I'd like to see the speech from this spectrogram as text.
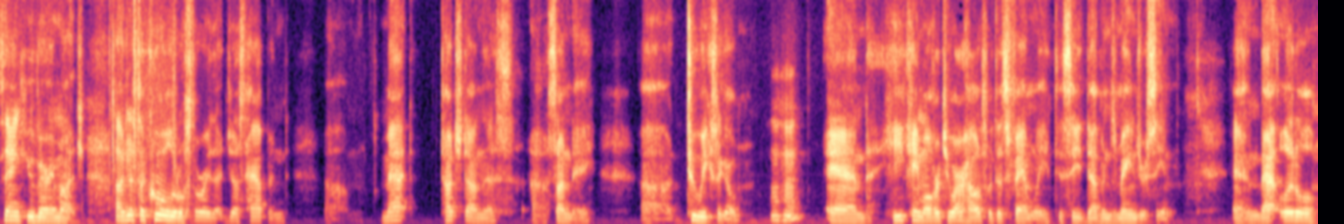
Thank you very much. Uh, just a cool little story that just happened. Um, Matt touched on this uh, Sunday, uh, two weeks ago, Mm-hmm. and he came over to our house with his family to see Devin's manger scene. And that little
